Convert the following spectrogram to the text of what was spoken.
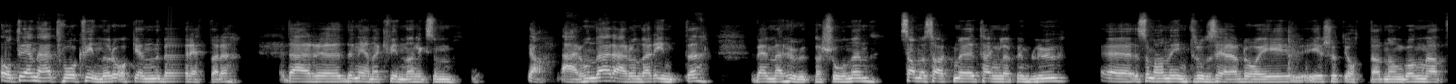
återigen, det här två kvinnor och en berättare. Där eh, den ena kvinnan liksom, ja, är hon där? Är hon där inte? Vem är huvudpersonen? Samma sak med Tangle Up in Blue eh, som han introducerade då i, i 78 någon gång med att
